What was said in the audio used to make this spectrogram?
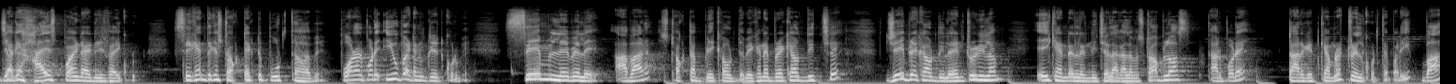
যে আগে হাইয়েস্ট পয়েন্ট আইডেন্টিফাই করুন। সেখান থেকে স্টকটা একটু পড়তে হবে। পড়ার পরে ইউ প্যাটার্ন ক্রিয়েট করবে। সেম লেভেলে আবার স্টকটা ব্রেকআউট দেবে। এখানে ব্রেকআউট দিচ্ছে। যেই ব্রেকআউট দিল এন্ট্রি নিলাম। এই ক্যান্ডেলের নিচে লাগালাম স্টপ লস তারপরে টার্গেটকে আমরা ট্রেল করতে পারি বা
